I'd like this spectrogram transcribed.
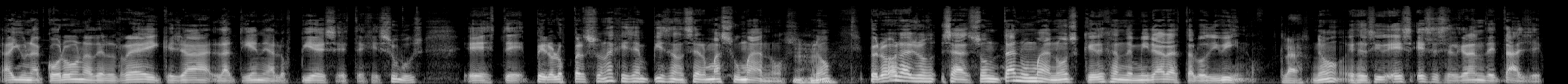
hay una corona del rey que ya la tiene a los pies este Jesús, este, pero los personajes ya empiezan a ser más humanos, ¿no? Pero ahora ellos, o sea, son tan humanos que dejan de mirar hasta lo divino. Claro. ¿No? Es decir, es, ese es el gran detalle.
